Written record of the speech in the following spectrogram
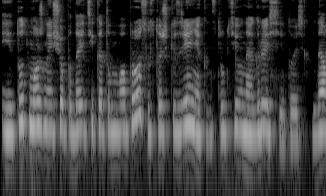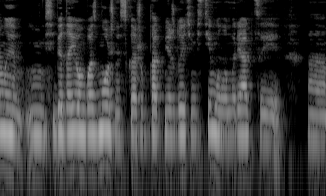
И тут можно еще подойти к этому вопросу с точки зрения конструктивной агрессии. То есть, когда мы себе даем возможность, скажем так, между этим стимулом и реакцией э,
